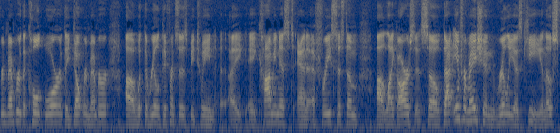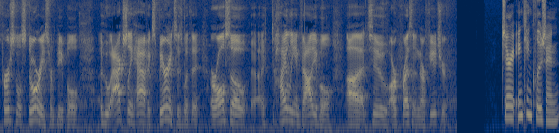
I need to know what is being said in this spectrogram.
remember the Cold War. They don't remember uh, what the real difference is between a, a communist and a free system uh, like ours is. So that information really is key. And those personal stories from people who actually have experiences with it are also uh, highly invaluable uh, to our present and our future. Jerry, in conclusion,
